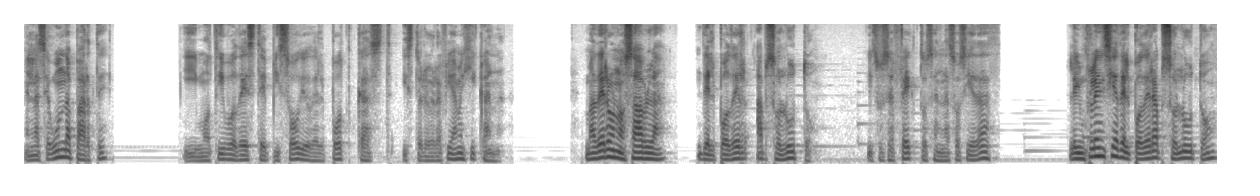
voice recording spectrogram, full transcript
En la segunda parte, y motivo de este episodio del podcast Historiografía Mexicana, Madero nos habla del poder absoluto y sus efectos en la sociedad. La influencia del poder absoluto,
